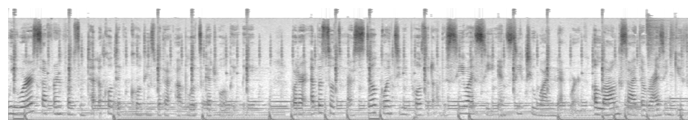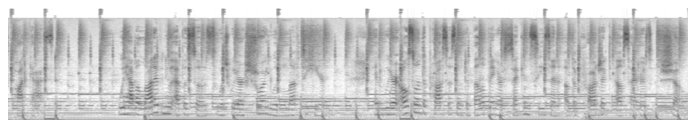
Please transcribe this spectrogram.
We were suffering from some technical difficulties with our upload schedule lately, but our episodes are still going to be posted on the CYC and C2Y network alongside the Rising Youth podcast. We have a lot of new episodes which we are sure you would love to hear, and we are also in the process of developing our second season of the Project Outsiders show.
